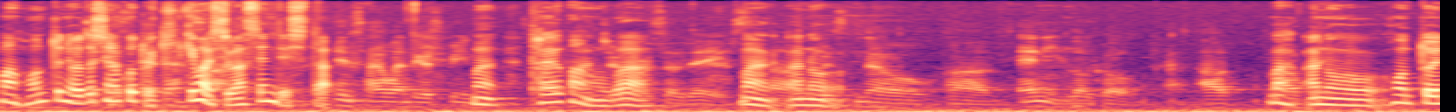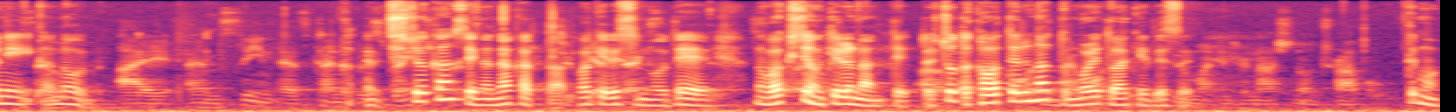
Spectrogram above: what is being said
まあ、本当に私のことを聞きはしませんでした。まあ、台湾は、まあ、あのまあ、あの本当にあの市中 感染がなかったわけですので、ワクチンを受けるなんてちょっと変わってるなと思われたわけです。でも、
